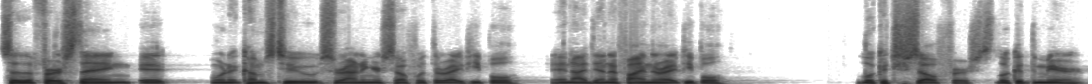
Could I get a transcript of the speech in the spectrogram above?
So the first thing it when it comes to surrounding yourself with the right people and identifying the right people, look at yourself first. Look at the mirror.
